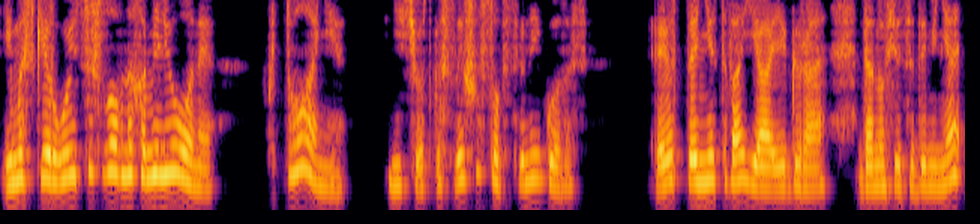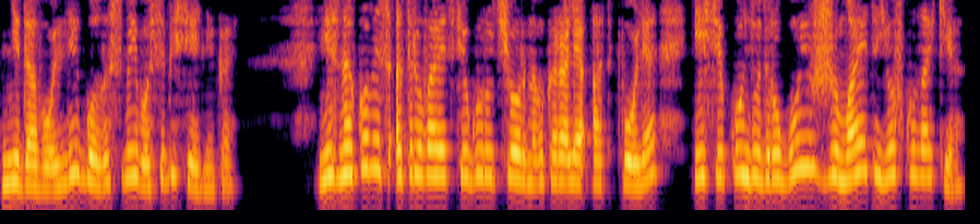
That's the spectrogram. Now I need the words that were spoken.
и маскируются, словно хамелеоны. Кто они? Нечетко слышу собственный голос. «Это не твоя игра», — доносится до меня недовольный голос моего собеседника. Незнакомец отрывает фигуру черного короля от поля и секунду-другую сжимает ее в кулаке.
